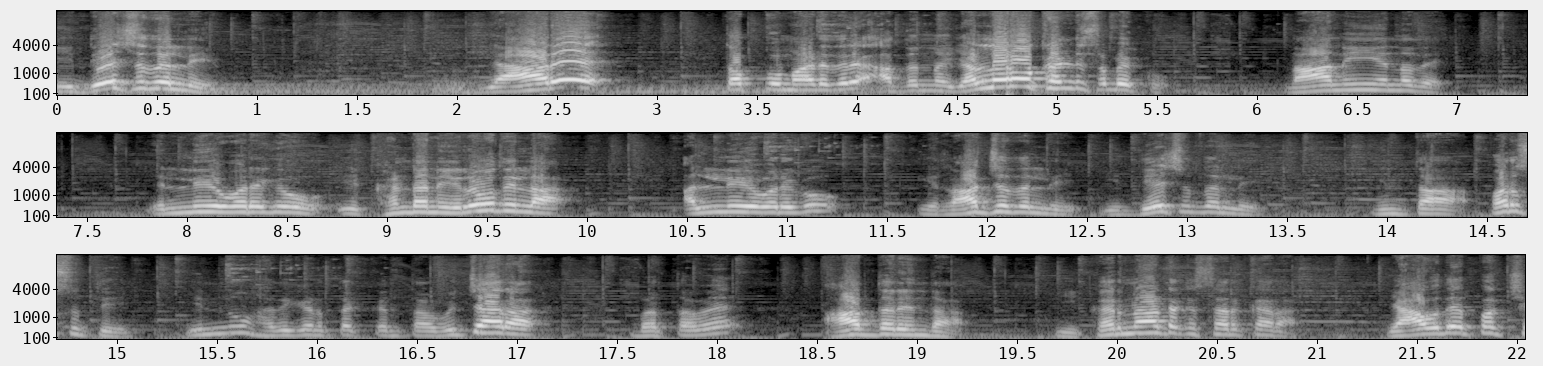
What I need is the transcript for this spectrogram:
ಈ ದೇಶದಲ್ಲಿ ಯಾರೇ ತಪ್ಪು ಮಾಡಿದರೆ ಅದನ್ನು ಎಲ್ಲರೂ ಖಂಡಿಸಬೇಕು. ನಾನೀ ಎನ್ನದೆ ಎಲ್ಲಿಯವರೆಗೂ ಈ ಖಂಡನೆ ಇರುವುದಿಲ್ಲ ಅಲ್ಲಿಯವರೆಗೂ ಈ ರಾಜ್ಯದಲ್ಲಿ, ಈ ದೇಶದಲ್ಲಿ ಇಂಥ ಪರಿಸ್ಥಿತಿ ಇನ್ನೂ ಹದಗೆಡ್ತಕ್ಕಂಥ ವಿಚಾರ ಬರ್ತವೆ. ಆದ್ದರಿಂದ ಈ ಕರ್ನಾಟಕ ಸರ್ಕಾರ ಯಾವುದೇ ಪಕ್ಷ,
